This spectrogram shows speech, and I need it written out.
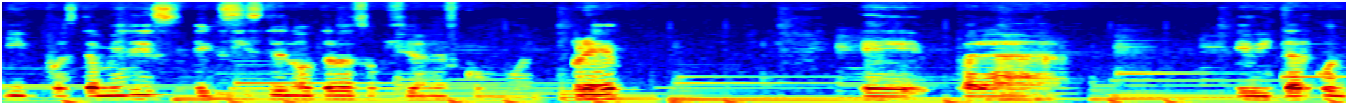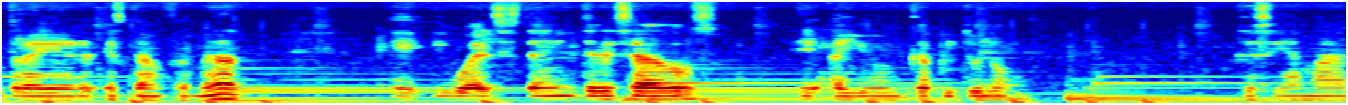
y pues también existen otras opciones como el PrEP eh, para evitar contraer esta enfermedad. Eh, igual si están interesados, eh, hay un capítulo que se llama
